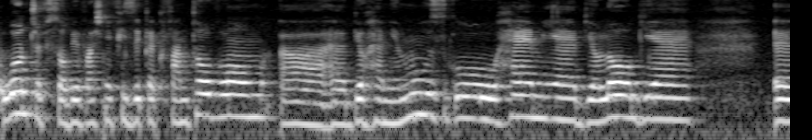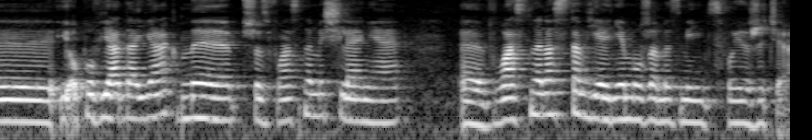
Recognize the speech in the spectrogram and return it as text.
łączy w sobie właśnie fizykę kwantową, e, biochemię mózgu, chemię, biologię e, i opowiada, jak my przez własne myślenie, własne nastawienie możemy zmienić swoje życie.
